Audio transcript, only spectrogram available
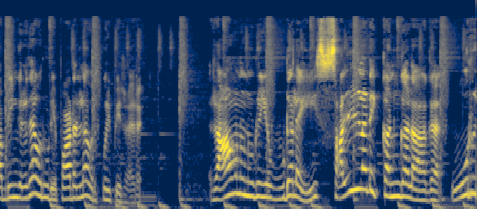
அப்படிங்கிறத அவருடைய பாடலில் அவர் குறிப்பிடுறாரு. ராவணனுடைய உடலை சல்லடை கண்களாக ஒரு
